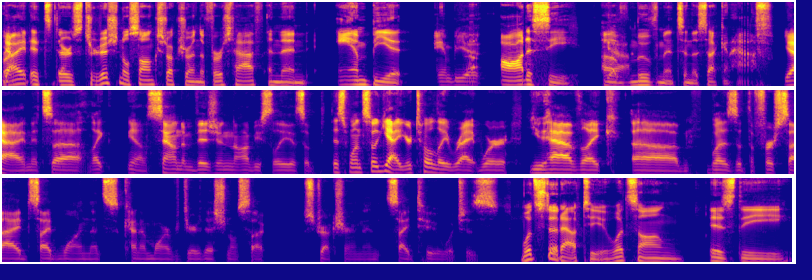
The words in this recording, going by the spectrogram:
yeah. right? It's there's traditional song structure in the first half and then ambient ambient odyssey of Yeah. movements in the second half. yeah and it's uh like you know sound and vision obviously is a this one so yeah you're totally right where you have like um what is it the first side side one that's kind of more of a traditional su- structure and then side two which is What stood out to you? What song is the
